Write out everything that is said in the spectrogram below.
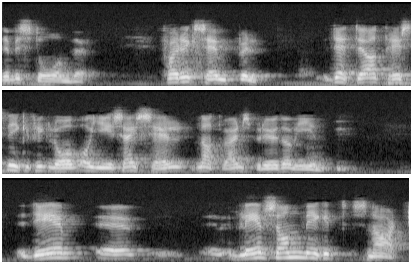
det bestående. F.eks. dette at presten ikke fikk lov å gi seg selv nattverdens brød og vin. Det eh, ble sånn meget snart.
